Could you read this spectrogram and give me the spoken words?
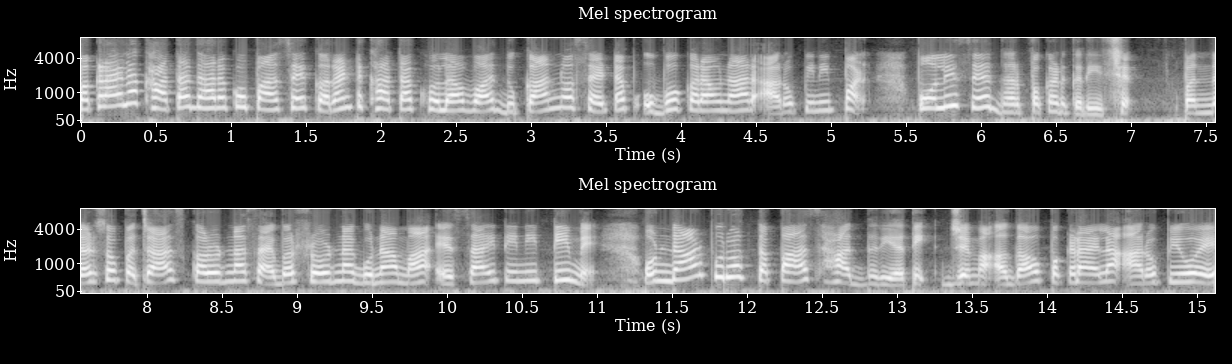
પકડાયેલા ખાતાધારકો પાસે કરંટ ખાતા ખોલાવવા દુકાનનો સેટઅપ ઊભો કરાવનાર આરોપીની પણ પોલીસે ધરપકડ કરી છે. પંદરસો પચાસ કરોડના સાયબર ફ્રોડના ગુનામાં એસઆઈટીની ટીમે ઊંડાણપૂર્વક તપાસ હાથ ધરી હતી, જેમાં અગાઉ પકડાયેલા આરોપીઓએ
